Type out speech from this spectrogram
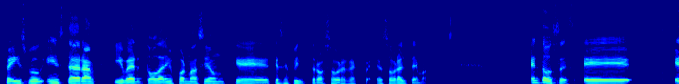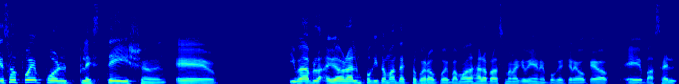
Facebook, Instagram y ver toda la información que, se filtró sobre, sobre el tema. Entonces, eh, eso fue por PlayStation. Eh, iba, a hablar, iba, a hablar, un poquito más de esto, pero pues vamos a dejarlo para la semana que viene porque creo que va, a ser,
